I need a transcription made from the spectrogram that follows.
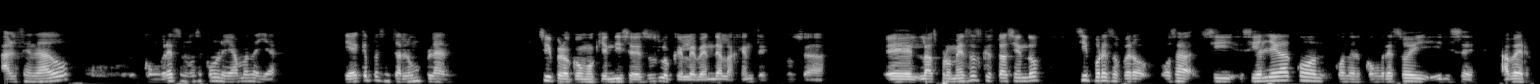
al Senado, o el Congreso, no sé cómo le llaman allá, tiene que presentarle un plan. Sí, pero como quien dice, eso es lo que le vende a la gente. O sea, eh, las promesas que está haciendo, Sí, por eso, pero, o sea, si, si él llega con, con el Congreso y, y dice, a ver,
